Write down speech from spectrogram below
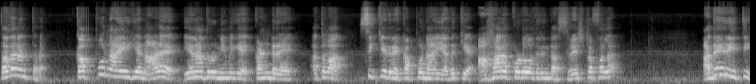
ತದನಂತರ ಕಪ್ಪು ನಾಯಿಗೆ ನಾಳೆ ಏನಾದರೂ ನಿಮಗೆ ಕಂಡ್ರೆ ಅಥವಾ ಸಿಕ್ಕಿದ್ರೆ ಕಪ್ಪು ನಾಯಿ ಅದಕ್ಕೆ ಆಹಾರ ಕೊಡುವುದರಿಂದ ಶ್ರೇಷ್ಠ ಫಲ? ಅದೇ ರೀತಿ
